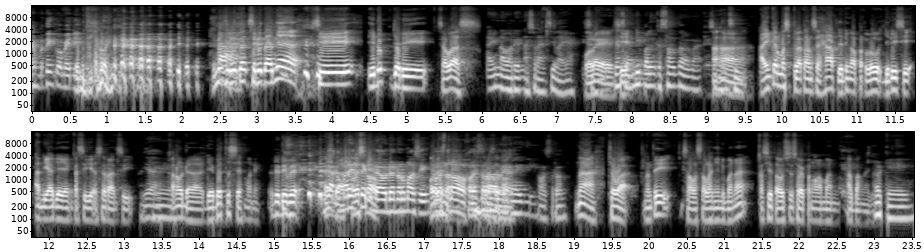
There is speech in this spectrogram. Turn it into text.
yang penting komedi. Ini cerita ceritanya si hidup jadi sales. Aing nawarin asuransi lah ya. Boleh, Kan si sih. Andi paling kesel tuh sama asuransi. Ah, Aing kan masih kelihatan sehat jadi nggak perlu. Jadi si Andi aja yang kasih asuransi. Ya. Karena udah diabetes ya mana. Udah DB. Enggak, kemarin cek udah udah normal sih. Kolesterol, kolesterol Kolesterol ya. lagi. Kolesterol. Nah, coba nanti salah-salahnya di mana kasih tahu sesuai pengalaman abang aja. Oke.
